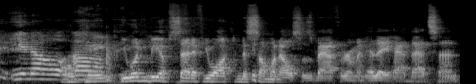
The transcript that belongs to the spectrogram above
you know, Okay. um, You wouldn't be upset if you walked into someone else's bathroom and they had that scent.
